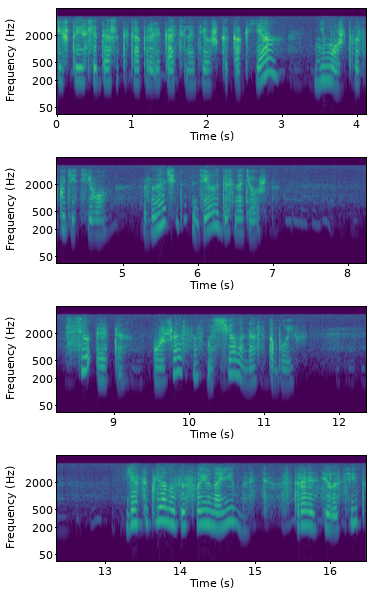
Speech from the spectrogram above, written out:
и что если даже такая привлекательная девушка, как я, не может возбудить его, значит, дело безнадежно. Все это ужасно смущало нас обоих. Я цепляла за свою наивность, стараясь сделать вид,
